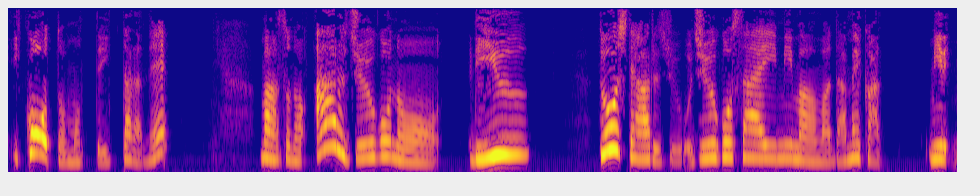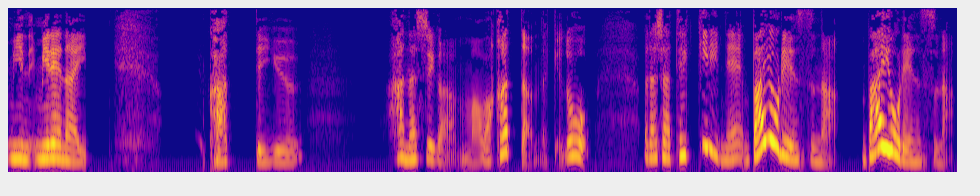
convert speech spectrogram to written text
行こうと思って行ったらね。まあその R15 の理由どうして R15、15歳未満はダメか、見、見、見れないかっていう話が、まあ分かったんだけど、私はてっきりね、バイオレンスな、バイオレンスな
